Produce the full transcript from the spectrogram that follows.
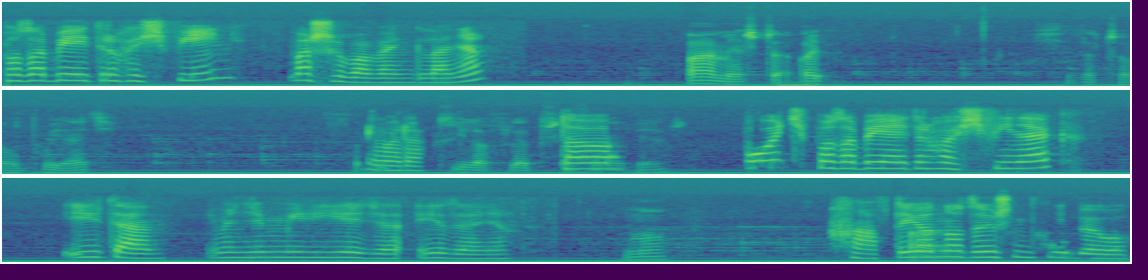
pozabijaj trochę świń. Masz chyba węgla, nie? Mam jeszcze. Oj. Się zaczęło bujać. Sobie Dobra. kilo lepszy To- zrobię. Pójdź, pozabijaj trochę świnek. I ten. I będziemy mieli jedzie, jedzenie. No. Ha, w tej odnodze już nic nie było.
